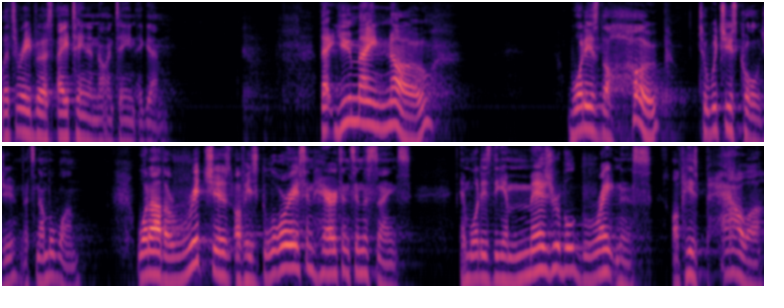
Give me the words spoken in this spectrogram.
Let's read verse 18 and 19 again that you may know what is the hope to which he has called you. That's number one. What are the riches of his glorious inheritance in the saints? And what is the immeasurable greatness of his power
